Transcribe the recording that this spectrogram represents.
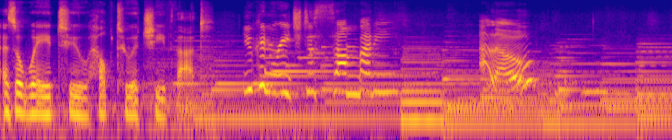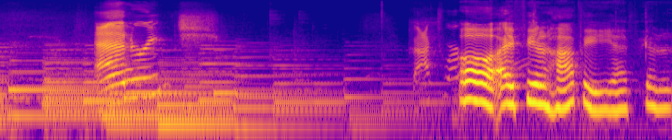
as a way to help to achieve that. You can reach to somebody. Hello. And reach. Back to our Oh, I feel happy. I feel,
